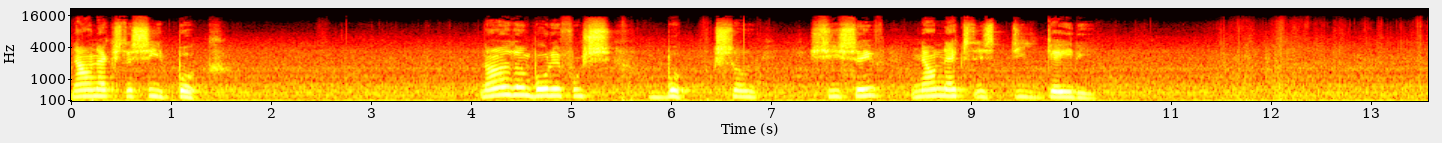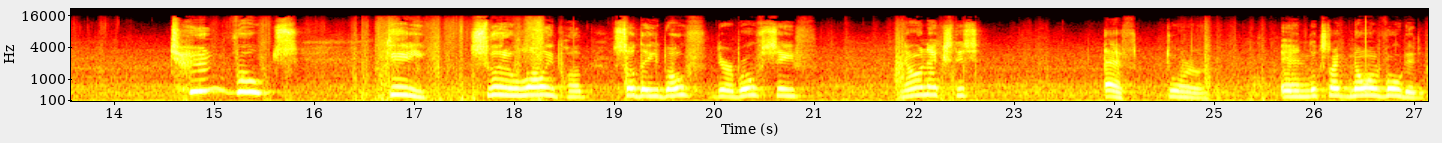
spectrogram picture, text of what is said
Now next is C, book. None of them voted for book, so she's safe. Now next is D, Gaty. Ten votes. Gaty, so the lollipop. So they both they're both safe. Now next is F, Dora. And looks like no one voted.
